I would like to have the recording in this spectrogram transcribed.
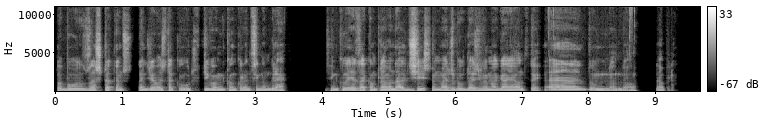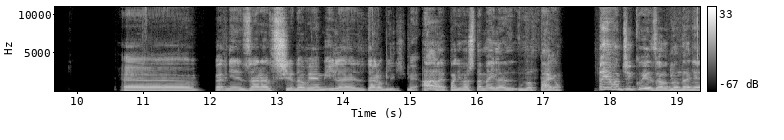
to było zaszczytem spędziować taką uczciwą i konkurencyjną grę. Dziękuję za komplement, ale dzisiejszy mecz był dość wymagający. Eee, no, no, dobra. Eee, pewnie zaraz się dowiem, ile zarobiliśmy, ale ponieważ te maile zostają, to ja Wam dziękuję za oglądanie.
